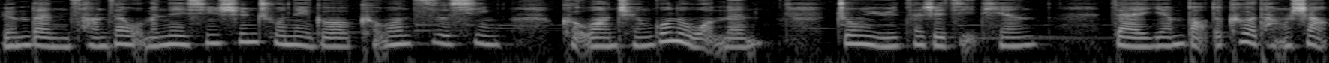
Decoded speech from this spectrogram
原本藏在我们内心深处那个渴望自信、渴望成功的我们，终于在这几天，在研宝的课堂上，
